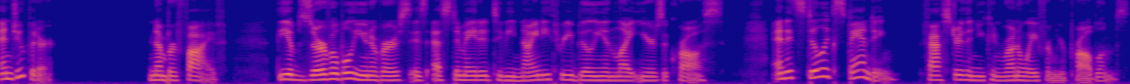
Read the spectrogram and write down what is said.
and Jupiter. Number five, the observable universe is estimated to be 93 billion light years across, and it's still expanding faster than you can run away from your problems.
